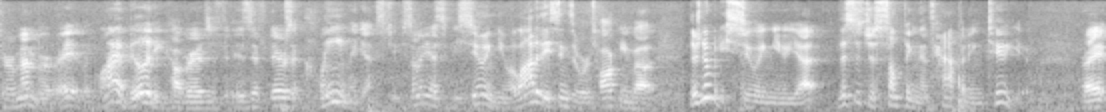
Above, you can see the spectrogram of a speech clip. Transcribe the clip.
to remember, right? Like liability coverage is, is if there's a claim against you, somebody has to be suing you. A lot of these things that we're talking about, there's nobody suing you yet. This is just something that's happening to you, right?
